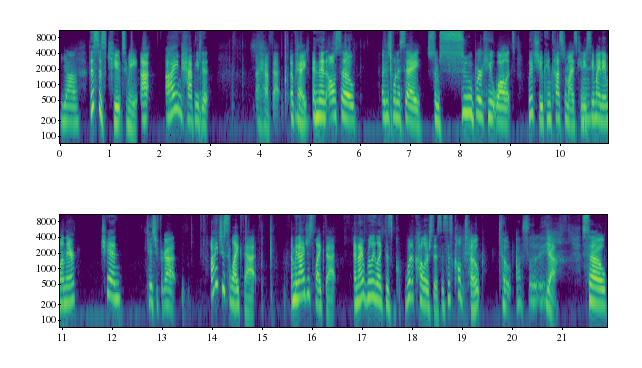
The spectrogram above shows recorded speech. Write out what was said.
Yeah. this is cute to me. I I'm happy that I have that. Okay. And then also, I just want to say some super cute wallets, which you can customize. Can you Mm. see my name on there? Chin. In case you forgot. I just like that. I mean, I just like that. And I really like this. What color is this? Is this called taupe? Taupe. Absolutely. Yeah. So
